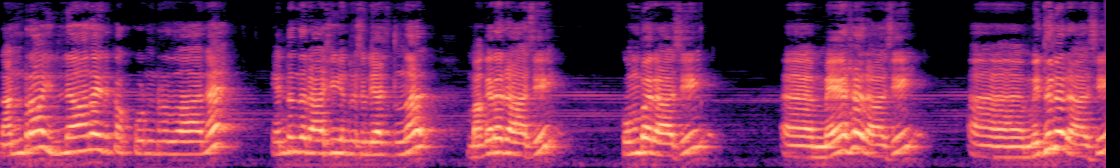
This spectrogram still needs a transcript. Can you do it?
நன்றா இல்லாத இருக்கக்கூன்றதான எந்தெந்த ராசி என்று சொல்லியாச்சுனால் மகர ராசி கும்ப ராசி மேஷ ராசி மிதுன ராசி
